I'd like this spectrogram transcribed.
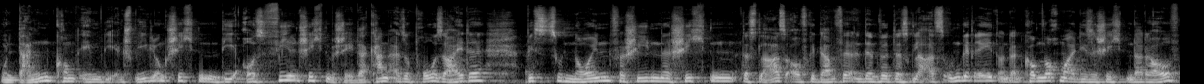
Und dann kommt eben die Entspiegelungsschichten, die aus vielen Schichten besteht. Da kann also pro Seite bis zu neun verschiedene Schichten das Glas aufgedampft werden. Und dann wird das Glas umgedreht und dann kommen nochmal diese Schichten da drauf.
